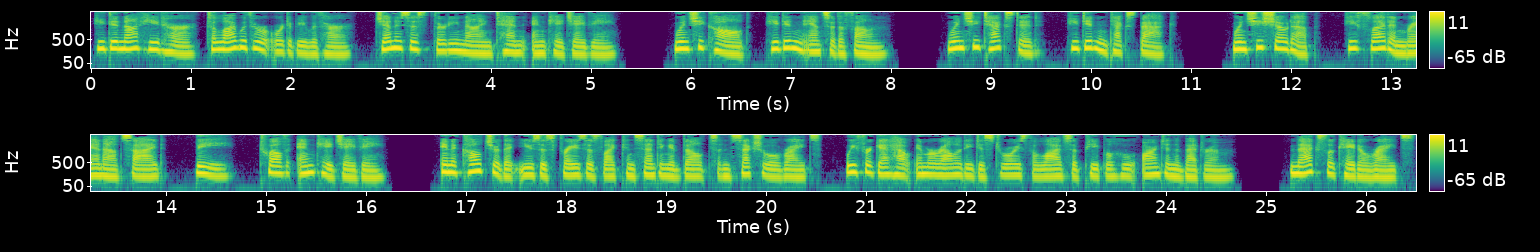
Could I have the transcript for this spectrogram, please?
He did not heed her, to lie with her or to be with her. Genesis 39:10 NKJV. When she called, he didn't answer the phone. When she texted, he didn't text back. When she showed up, he fled and ran outside. B. 12 NKJV. In a culture that uses phrases like consenting adults and sexual rights, we forget how immorality destroys the lives of people who aren't in the bedroom. Max Lucado writes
